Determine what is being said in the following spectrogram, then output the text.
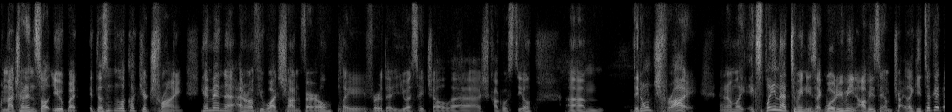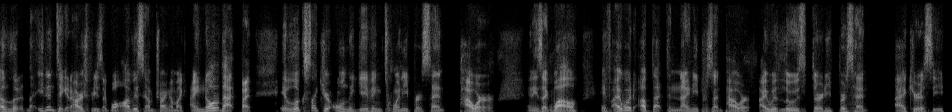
I'm not trying to insult you, but it doesn't look like you're trying." Him and uh, I don't know if you watched Sean Farrell play for the USHL uh, Chicago Steel. Um, they don't try. And I'm like, explain that to me. And he's like, what do you mean? Obviously, I'm trying. Like, he took it a little, he didn't take it harsh, but he's like, well, obviously, I'm trying. I'm like, I know that, but it looks like you're only giving 20% power. And he's like, well, if I would up that to 90% power, I would lose 30% accuracy, you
